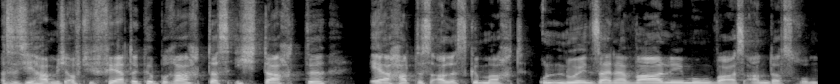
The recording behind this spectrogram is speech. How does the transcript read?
also sie haben mich auf die Fährte gebracht, dass ich dachte, er hat das alles gemacht und nur in seiner Wahrnehmung war es andersrum.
